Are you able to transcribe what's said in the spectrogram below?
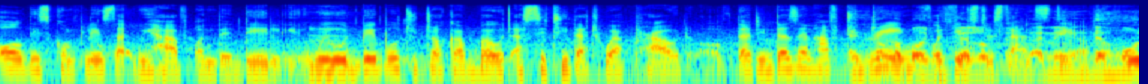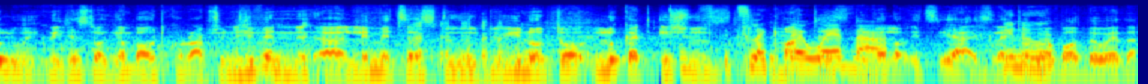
all these complaints that we have on the daily we would be able to talk about a city that we're proud of that it doesn't have to and rain for things to stand I mean, still the whole week we're just talking about corruption. It even uh, limits us to, to you know, talk, look at issues. it's like the weather. develop- It's yeah, it's like You talking know. about the weather,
